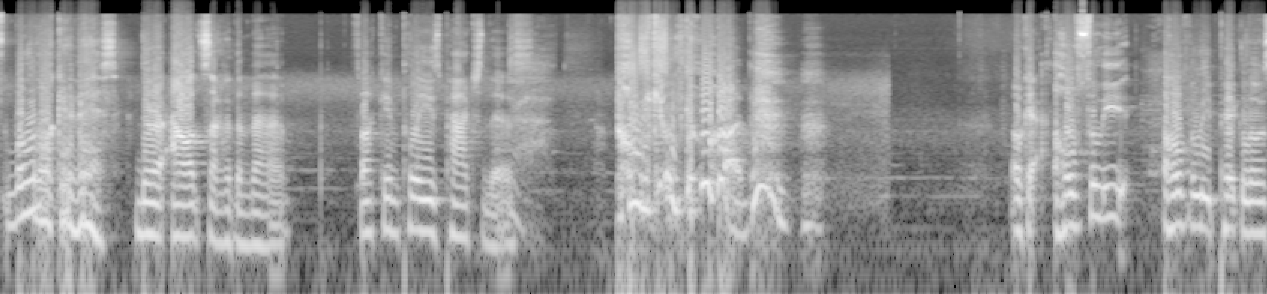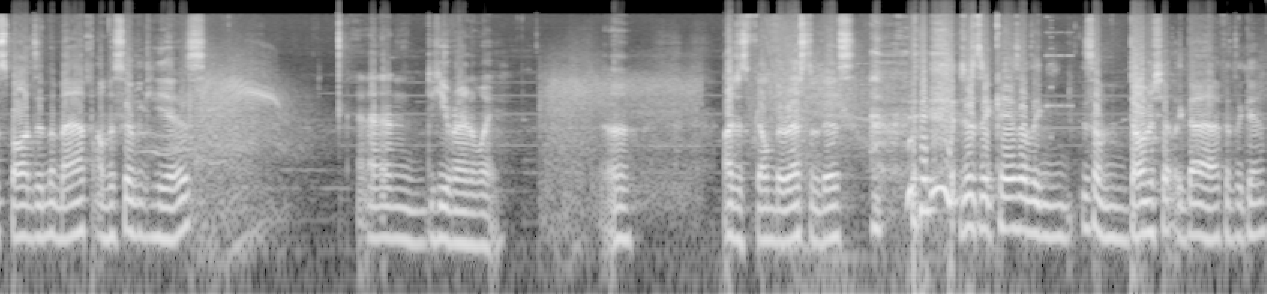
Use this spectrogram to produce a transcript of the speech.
But look at this! They're outside of the map. Fucking please patch this. Holy killed God! Okay, hopefully, hopefully Piccolo spawns in the map. I'm assuming he is. And he ran away. Uh, I'll just film the rest of this. just in case something, some dumb shit like that happens again.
